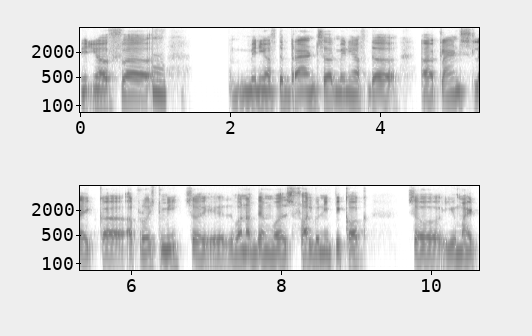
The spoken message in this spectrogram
many of uh, Mm. Many of the brands or many of the uh, clients like uh, approached me. So uh, one of them was falguni peacock. So you might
